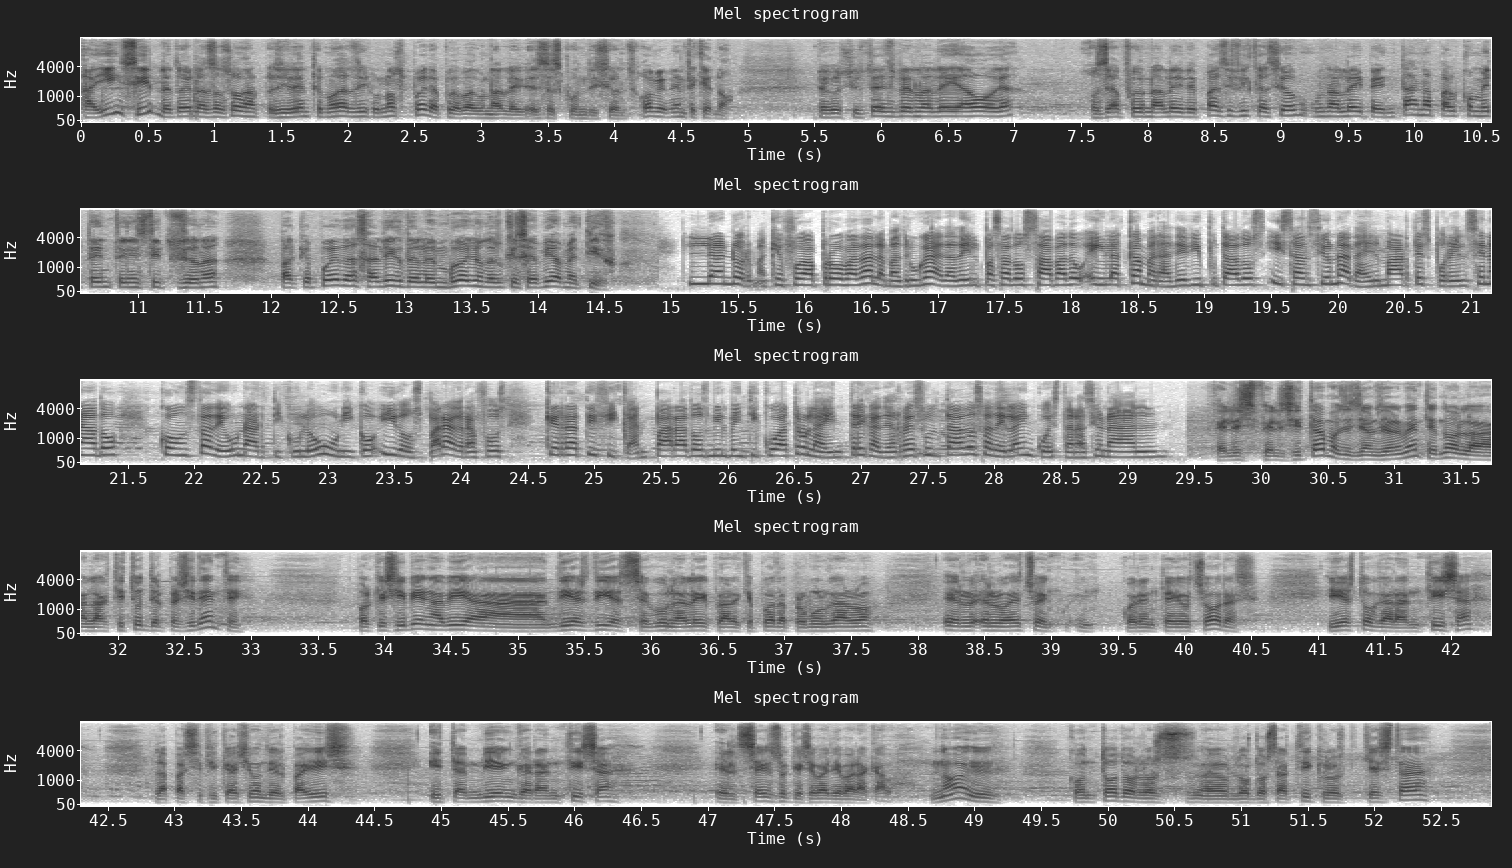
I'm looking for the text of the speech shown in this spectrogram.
ahí sí le doy la razón al presidente Morales, dijo, no se puede aprobar una ley de esas condiciones. Obviamente que no. Pero si ustedes ven la ley ahora, o sea, fue una ley de pacificación, una ley ventana para el comité interinstitucional, para que pueda salir del embrollo en el que se había metido. La norma que fue aprobada la madrugada del pasado sábado en la Cámara de Diputados y sancionada el martes por el Senado consta de un artículo único y dos parágrafos que ratifican para 2024 la entrega de resultados de la encuesta nacional. Felic- Felicitamos realmente ¿no? la, actitud del presidente, porque si bien había 10 días según la ley para que pueda promulgarlo, él, él lo ha hecho en, en 48 horas. Y esto garantiza la pacificación del país y también garantiza el censo que se va a llevar a cabo. ¿no? Con todos los, eh, los, los artículos que está,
